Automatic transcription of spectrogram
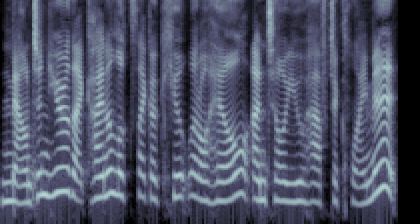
mountain here that kind of looks like a cute little hill until you have to climb it.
